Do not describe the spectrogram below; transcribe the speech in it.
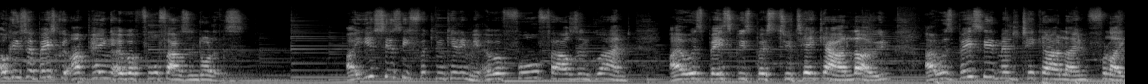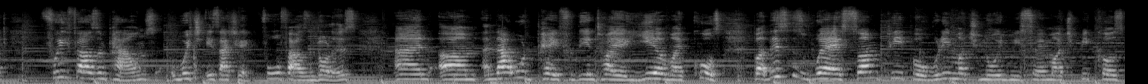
okay, so basically I'm paying over four thousand dollars are you seriously freaking kidding me? Over 4,000 grand I was basically supposed to take out a loan. I was basically meant to take out a loan for like three thousand pounds, which is actually like four thousand dollars, and um, and that would pay for the entire year of my course. But this is where some people really much annoyed me so much because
